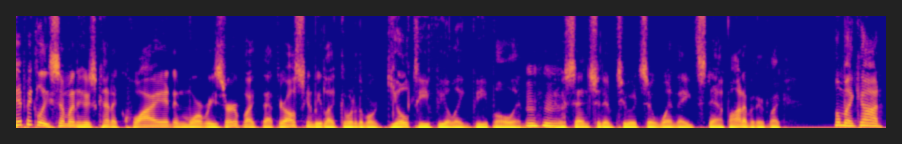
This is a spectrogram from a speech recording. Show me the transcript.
Typically, someone who's kind of quiet and more reserved like that, they're also going to be like one of the more guilty feeling people and you know, sensitive to it. So when they snap out of it, they're like, "Oh my God,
